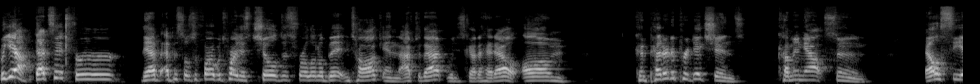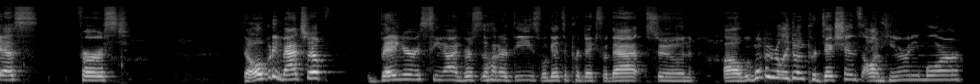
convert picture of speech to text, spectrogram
But yeah, that's it for the episode so far. We'll probably just chill just for a little bit and talk. And after that, we just gotta head out. Um competitive predictions coming out soon. LCS first. The opening matchup, Banger C9 versus 100 Thieves. We'll get to predict for that soon. Uh, we won't be really doing predictions on here anymore.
